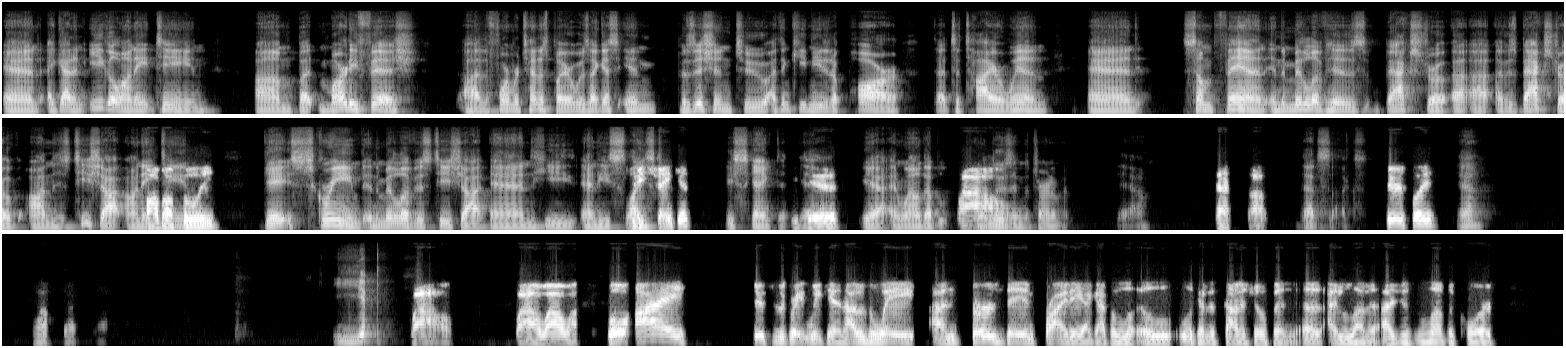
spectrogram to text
and I got an eagle on 18. Um, but Mardy Fish, uh, the former tennis player, was I guess in position to. I think he needed a par that to tie or win, and some fan in the middle of his backstroke uh, uh, of his backstroke on his tee shot on 18 Baba Booey. screamed in the middle of his tee shot, and he and he Did he sliced. shank it? he skanked it. He yeah, did. yeah, and wound up Wow. losing the tournament. Yeah, That sucks. that sucks. Seriously? Yeah. Oh, that- Yep. wow. Wow, wow, wow. Well, I, this is a great weekend. I was away on Thursday and Friday. I got to look, look at the Scottish Open. Uh, I love it. I just love the course.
